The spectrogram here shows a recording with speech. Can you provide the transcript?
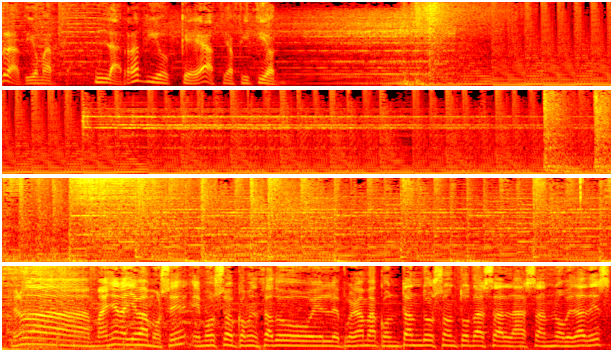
Radio Marca, la radio que hace afición. Mañana llevamos, ¿eh? Hemos comenzado el programa contando son todas las novedades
